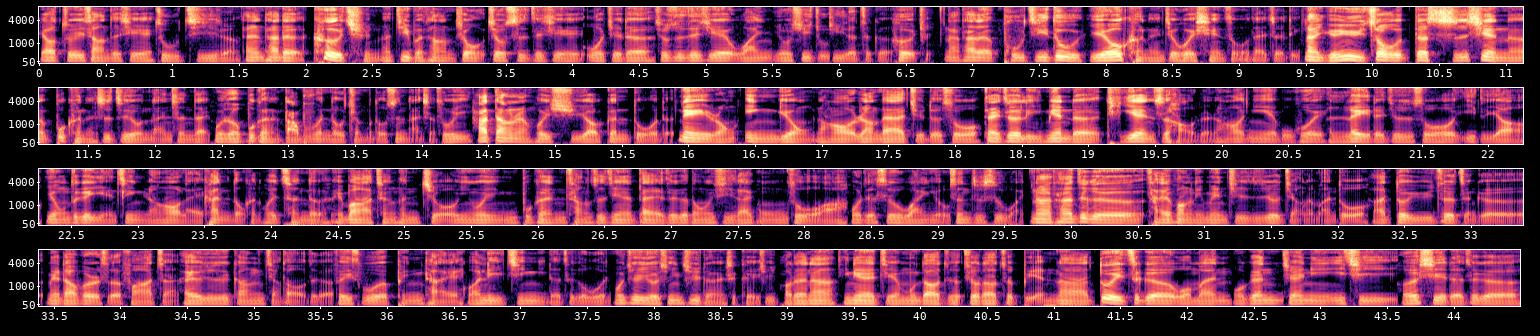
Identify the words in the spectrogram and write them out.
要追上这些主机了，但是它的客群呢，基本上就就是这些，我觉得就是这些玩游戏主机的这个客群。那它的普及度也有可能就会限缩在这里。那元宇宙的实现呢，不可能是只有男生在，或者说不可能大部分都全部都是男生，所以它当然会需要更多的内容应用，然后让大家觉得说在这里面的体验是好的，然后你也不会很累的，就是说一直要用这个眼镜然后来看懂，可能会撑的没办法撑很久，因为你不可能长时间的带着这个东西来工作啊，或者是玩游，甚至是玩。那他这个采访里面其实就讲了蛮多，他对于这整个 Metaverse 的发展，还有就是刚刚讲到这个 Facebook 的平台管理经营的这个问题，我觉得有兴趣的人是可以去。好的，那今天的节目到这就到这边。那对这个我们我跟 Jenny 一起合写的这个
